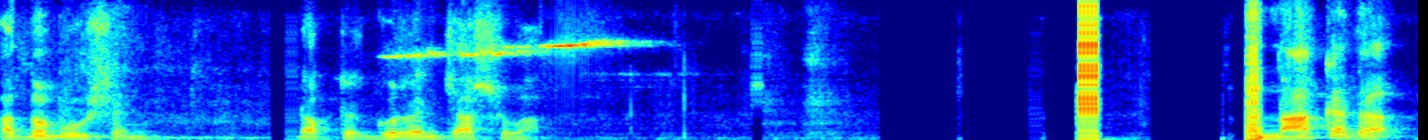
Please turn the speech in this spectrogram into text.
పద్మభూషణ్ డాక్టర్ గుర్రం జాషువా. నా కథ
